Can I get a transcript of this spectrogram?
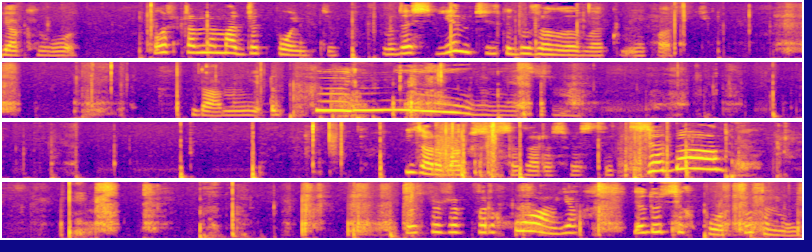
Як його? Що там нема джекпоінтів. Ну десь є, але тільки дуже далеко, мені кажуть. Да, мені. Конечно. І зараз Максуса зараз виситься. Да! Хтось уже вверху, я, я до сих пор чутану. Оп,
